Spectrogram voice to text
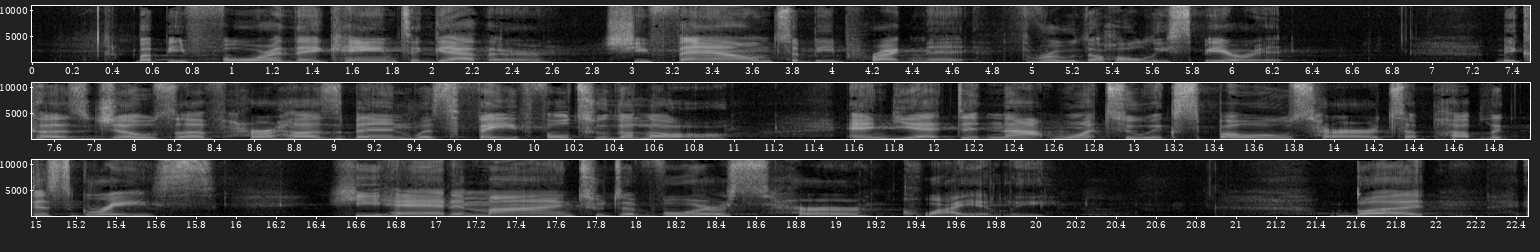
but before they came together, she found to be pregnant through the Holy Spirit. Because Joseph, her husband, was faithful to the law and yet did not want to expose her to public disgrace, he had in mind to divorce her quietly. But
